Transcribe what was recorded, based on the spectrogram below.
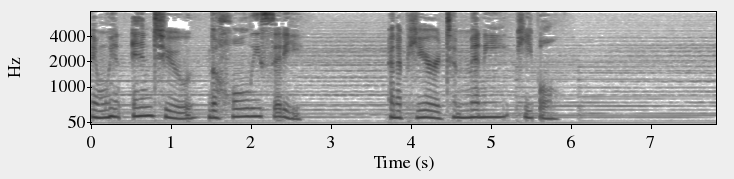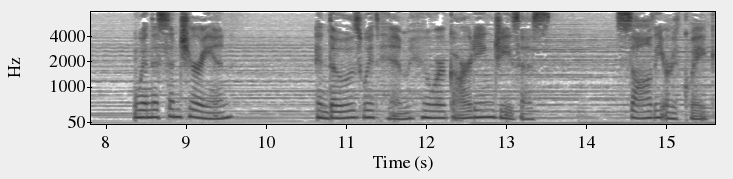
and went into the holy city and appeared to many people. When the centurion and those with him who were guarding Jesus saw the earthquake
